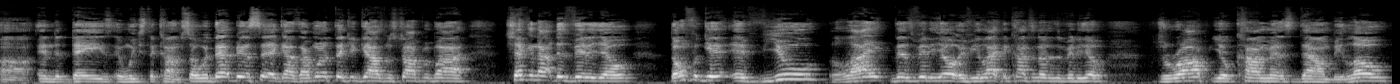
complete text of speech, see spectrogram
uh, in the days and weeks to come. So, with that being said, guys, I want to thank you guys for stopping by, checking out this video. Don't forget, if you like this video, if you like the content of the video, drop your comments down below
